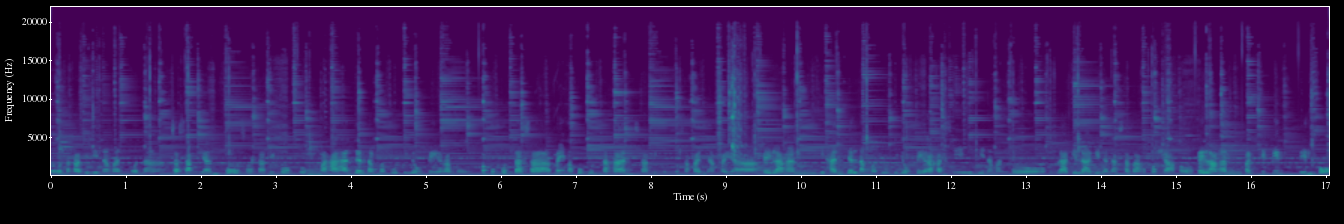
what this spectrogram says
So, nakabili naman po na sasakyan po. So, sabi ko, kung mahahandle ng mabuti yung pera mo, mapupunta sa, may mapupuntahan, sabi ko po sa kanya. Kaya, kailangan i-handle ng mabuti yung pera kasi hindi naman po lagi-lagi na nasa barko siya. So, kailangan magtipid din po.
